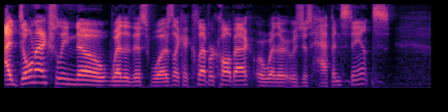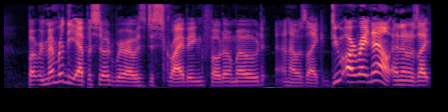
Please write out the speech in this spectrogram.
I don't actually know whether this was like a clever callback or whether it was just happenstance. But remember the episode where I was describing photo mode and I was like, do art right now. And then I was like,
